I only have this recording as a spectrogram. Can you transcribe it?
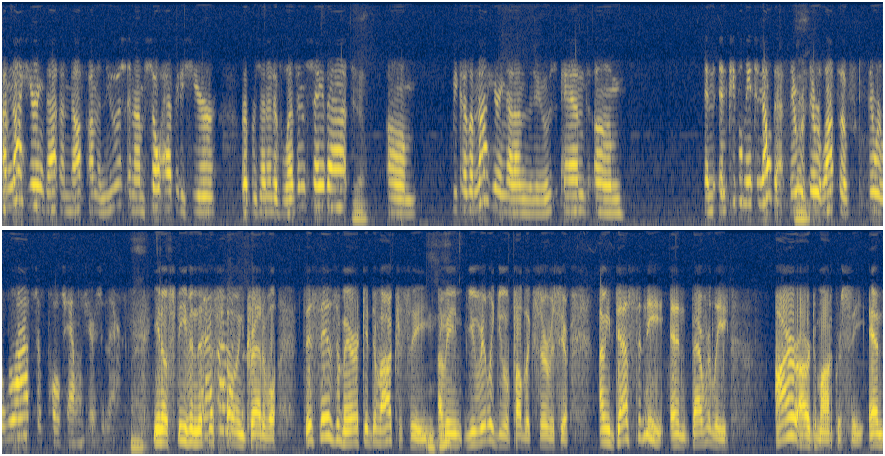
I'm not hearing that enough on the news, and I'm so happy to hear Representative Levin say that. Yeah. Um, because I'm not hearing that on the news, and um, and and people need to know that there right. were there were lots of there were lots of poll challengers in there. Right. You know, Stephen, this is so incredible this is American democracy. Mm-hmm. I mean, you really do a public service here. I mean, Destiny and Beverly are our democracy. And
